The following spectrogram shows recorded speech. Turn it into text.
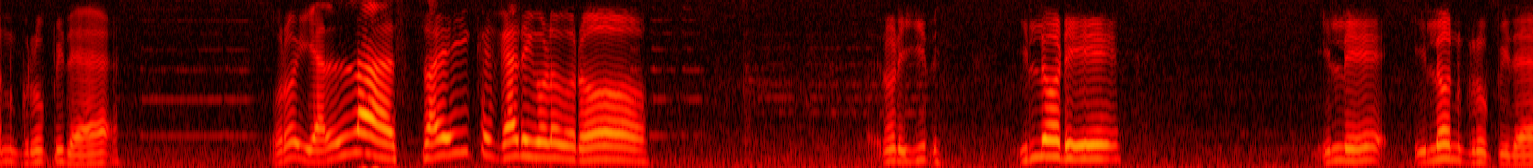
ಒಂದು ಗ್ರೂಪ್ ಇದೆ. ಗುರು, ಎಲ್ಲ ಸೈಕ್ ಗಾಡಿಗಳು ಗುರು. ನೋಡಿ ಇಲ್ಲಿ ಇಲ್ಲಿ ನೋಡಿ. ಇಲ್ಲಿ, ಇಲ್ಲೊಂದು ಗ್ರೂಪ್ ಇದೆ.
